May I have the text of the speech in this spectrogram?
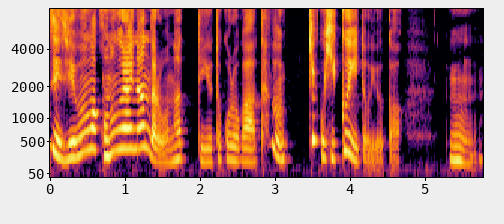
いぜい自分はこのぐらいなんだろうなっていうところが多分結構低いというか、うん。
